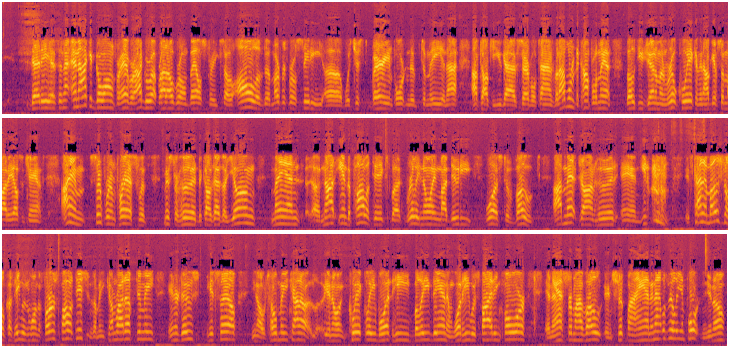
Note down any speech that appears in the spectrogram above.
That is, and I, and I could go on forever. I grew up right over on Bell Street, so all of the Murfreesboro City uh, was just very important to, to me. And I I've talked to you guys several times, but I wanted to compliment both you gentlemen real quick, and then I'll give somebody else a chance. I am super impressed with Mr. Hood because as a young man, uh, not into politics, but really knowing my duty was to vote. I met John Hood, and you know. it's kind of emotional because he was one of the first politicians. I mean, he come right up to me, introduced himself, you know, told me kind of, you know, quickly what he believed in and what he was fighting for, and asked for my vote and shook my hand, and that was really important, you know,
